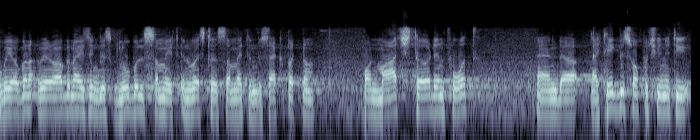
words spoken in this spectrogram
we, are we are organizing this global summit, investor summit in Visakhapatnam on March 3rd and 4th. And uh, I take this opportunity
